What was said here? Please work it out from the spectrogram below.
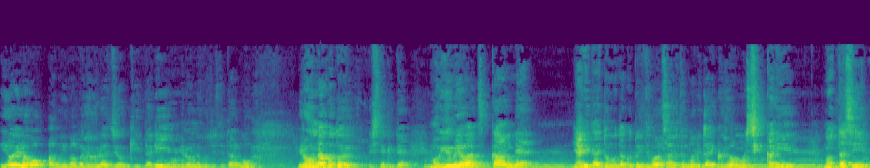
いろいろあの今までもラジオ聞いたり、うん。いろんなことしてたらもういろんなことしてきて、もう夢は掴んで、うん。やりたいと思ったこと一番最初に乗りたい車もしっかりうん乗ったし、こ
